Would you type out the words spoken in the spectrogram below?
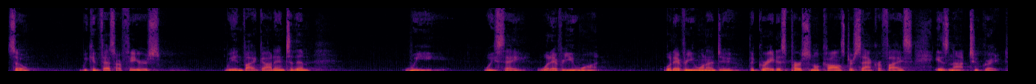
So we confess our fears, we invite God into them, we, we say, whatever you want, whatever you want to do. The greatest personal cost or sacrifice is not too great.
